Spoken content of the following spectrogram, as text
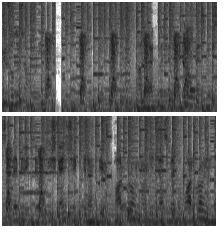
uyuz olursam iyi. Abi arkadaşlar Facebook sizlerle birlikte bu işkence çektiren bir parkur oyunu oynayacağız ve bu parkur oyununda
